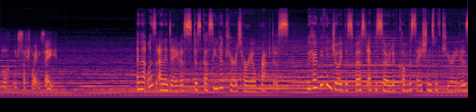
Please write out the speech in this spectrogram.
we'll, we'll just have to wait and see. And that was Anna Davis discussing her curatorial practice. We hope you've enjoyed this first episode of Conversations with Curators.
